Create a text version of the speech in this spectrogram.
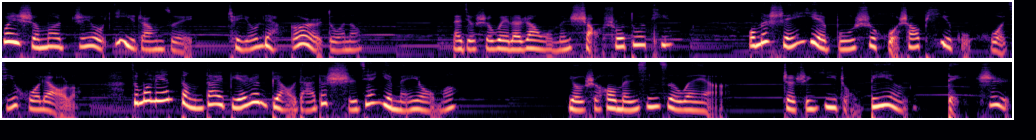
为什么只有一张嘴，却有两个耳朵呢？那就是为了让我们少说多听。我们谁也不是火烧屁股、火急火燎了，怎么连等待别人表达的时间也没有吗？有时候扪心自问呀，这是一种病，得治。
